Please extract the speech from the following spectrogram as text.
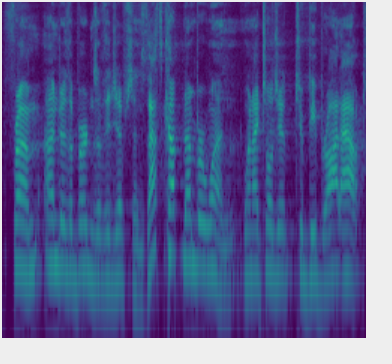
from under the burdens of the Egyptians. That's cup number one when I told you to be brought out.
